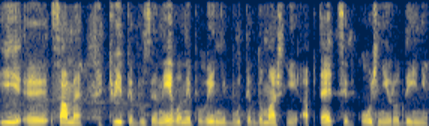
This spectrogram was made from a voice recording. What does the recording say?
І е, саме квіти бузини вони повинні бути в домашній аптеці в кожній родині.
